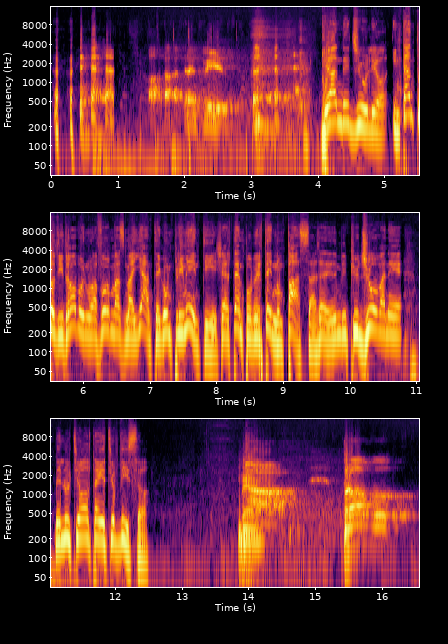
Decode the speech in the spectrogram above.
Tranquillo. Grande Giulio, intanto ti trovo in una forma smagliante, complimenti, cioè il tempo per te non passa, sei il più giovane dell'ultima volta che ti ho visto. No, provo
